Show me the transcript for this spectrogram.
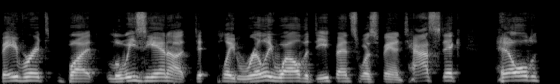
favorite, but Louisiana d- played really well. The defense was fantastic, held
